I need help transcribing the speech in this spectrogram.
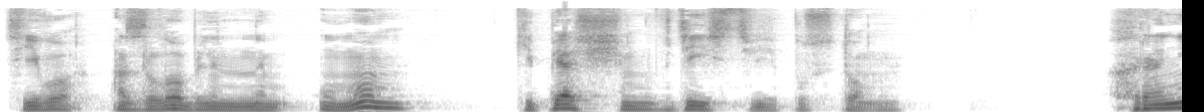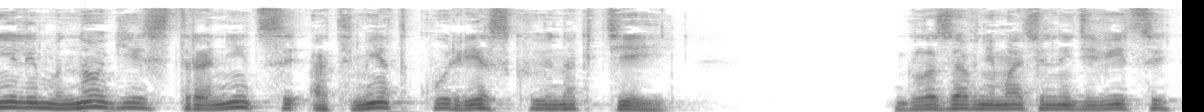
с его озлобленным умом, кипящим в действии пустом. Хранили многие страницы отметку резкую ногтей. Глаза внимательной девицы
